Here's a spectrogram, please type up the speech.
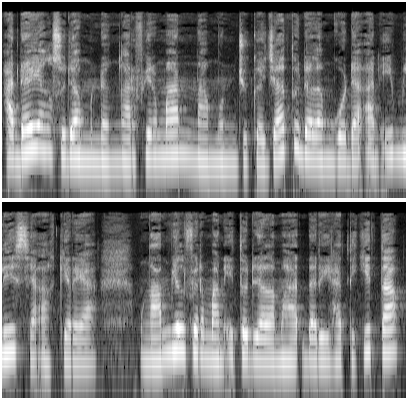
Ada yang sudah mendengar firman namun juga jatuh dalam godaan iblis yang akhirnya mengambil firman itu di dalam dari hati kita.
